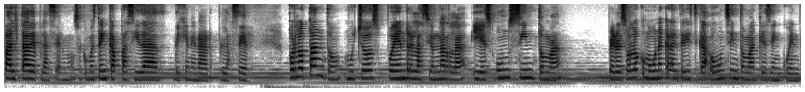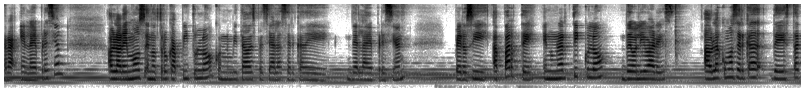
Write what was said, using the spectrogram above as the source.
falta de placer, ¿no? O sea, como esta incapacidad de generar placer. Por lo tanto, muchos pueden relacionarla y es un síntoma, pero es solo como una característica o un síntoma que se encuentra en la depresión. Hablaremos en otro capítulo con un invitado especial acerca de, la depresión. Pero sí, aparte, en un artículo de Olivares, habla como acerca de esta,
